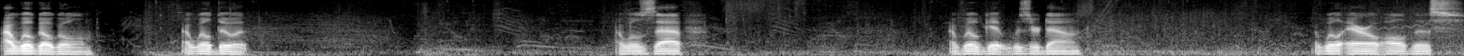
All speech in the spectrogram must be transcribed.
I will go Golem. I will do it. I will zap. I will get Wizard down. I will arrow all this.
